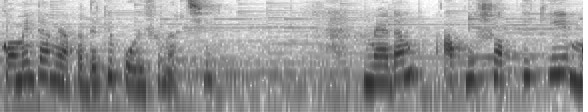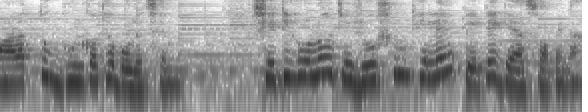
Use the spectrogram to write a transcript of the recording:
কমেন্টে আমি আপনাদেরকে পড়ে শোনাচ্ছি। ম্যাডাম, আপনি সব থেকে মারাত্মক ভুল কথা বলেছেন। সেটি হলো যে রসুন খেলে পেটে গ্যাস হবে না।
